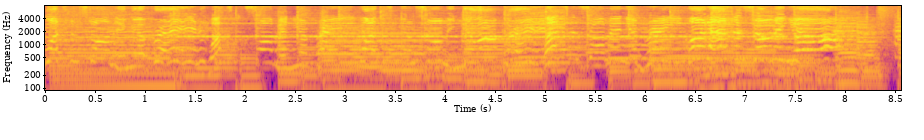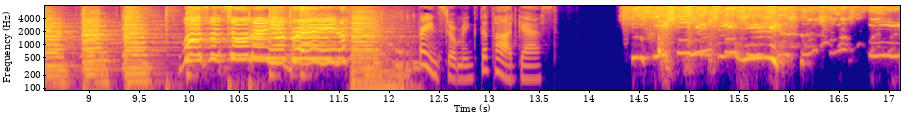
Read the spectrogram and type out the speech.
what's been storming your brain? What's been storming your brain? What's been storming your brain? What's been storming your brain? What has been storming your What's been storming your brain? Brainstorming the podcast.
